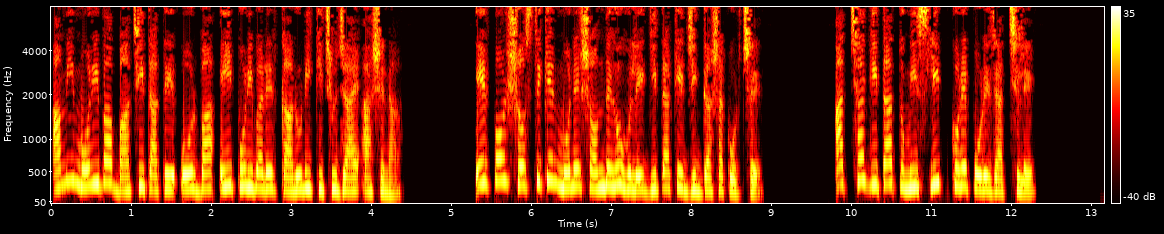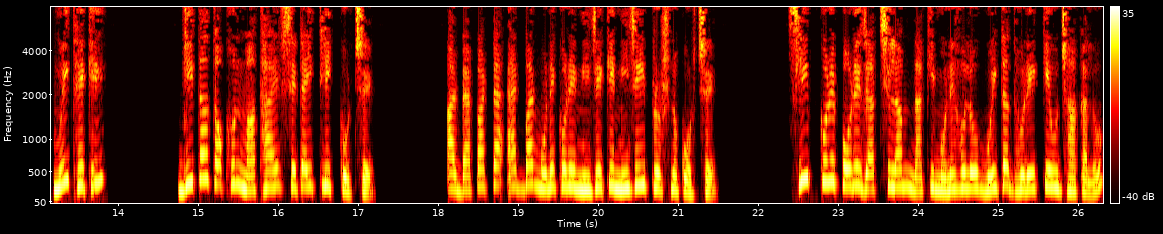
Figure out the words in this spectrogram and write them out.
আমি মরি বা বাঁচি তাতে ওর বা এই পরিবারের কারোরই কিছু যায় আসে না। এরপর স্বস্তিকের মনে সন্দেহ হলে গীতাকে জিজ্ঞাসা করছে। আচ্ছা গীতা, তুমি স্লিপ করে পড়ে যাচ্ছিলে। মুই থেকে? গীতা তখন মাথায় সেটাই ক্লিক করছে। আর ব্যাপারটা একবার মনে করে নিজেকে নিজেই প্রশ্ন করছে। স্লিপ করে পড়ে যাচ্ছিলাম নাকি মনে হলো বইটা ধরে কেউ ঝাঁকালো?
